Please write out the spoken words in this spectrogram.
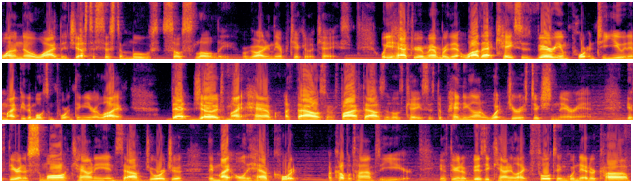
want to know why the justice system moves so slowly regarding their particular case. Well, you have to remember that while that case is very important to you, and it might be the most important thing in your life, that judge might have a thousand, five thousand of those cases, depending on what jurisdiction they're in. If they're in a small county in South Georgia, they might only have court a couple times a year. If they're in a busy county like Fulton, Gwinnett, or Cobb,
